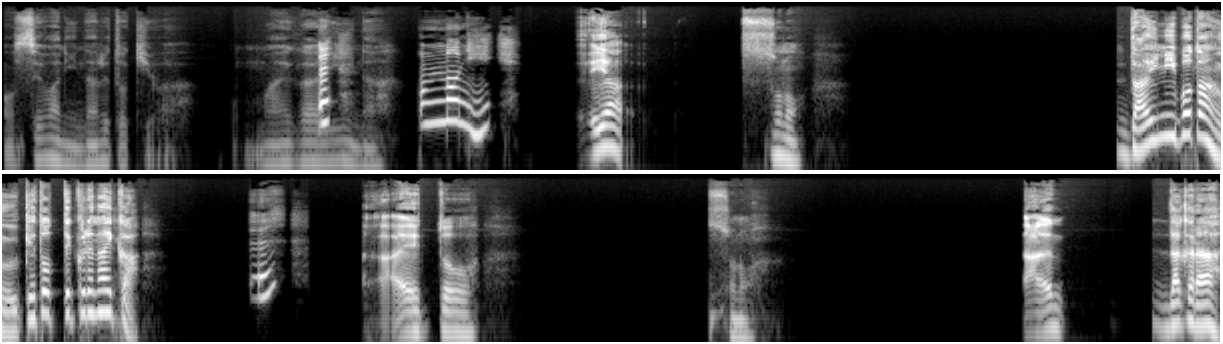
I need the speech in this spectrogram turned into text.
お世話になるときはお前がいいな。何？いやその第2ボタン受け取ってくれないか。え？あえっとそのあだから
